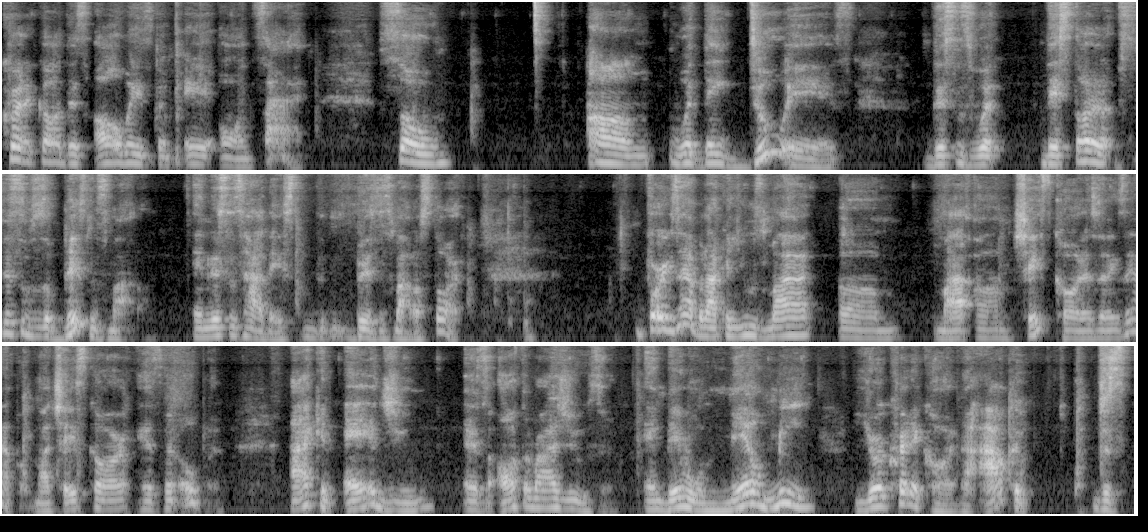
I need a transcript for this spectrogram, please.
credit card that's always been paid on time. So, um, what they do is, this is what they started. This was a business model, and this is how they the business model start for example, I can use my um my um Chase card as an example. My Chase card has been open. I can add you as an authorized user, and they will mail me your credit card. Now I could just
